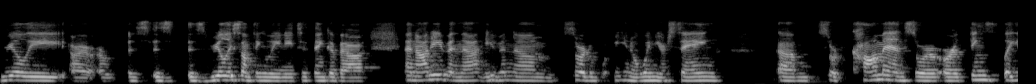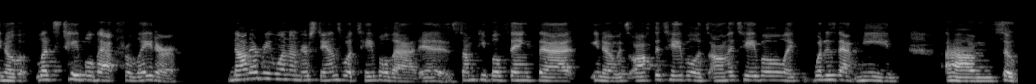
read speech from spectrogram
really are, are, is, is is really something we need to think about, and not even that. Even um, sort of you know when you're saying um, sort of comments or, or things like, you know, let's table that for later. Not everyone understands what table that is. Some people think that, you know, it's off the table, it's on the table. Like, what does that mean? Um, so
